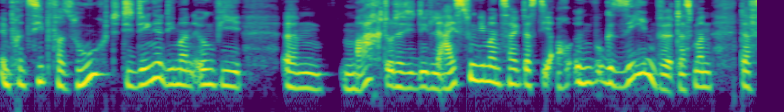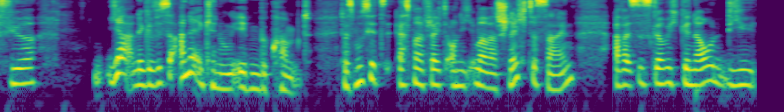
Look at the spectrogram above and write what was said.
im Prinzip versucht, die Dinge, die man irgendwie ähm, macht oder die, die Leistung, die man zeigt, dass die auch irgendwo gesehen wird, dass man dafür ja, eine gewisse Anerkennung eben bekommt. Das muss jetzt erstmal vielleicht auch nicht immer was Schlechtes sein, aber es ist, glaube ich, genau die,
